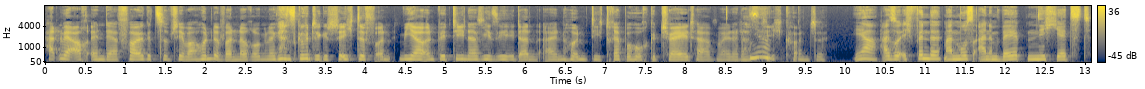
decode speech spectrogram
Hatten wir auch in der Folge zum Thema Hundewanderung eine ganz gute Geschichte von Mia und Bettina, wie sie dann einen Hund die Treppe hochgetrailt haben, weil er das ja. nicht konnte. Ja, also ich finde, man muss einem Welpen nicht jetzt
